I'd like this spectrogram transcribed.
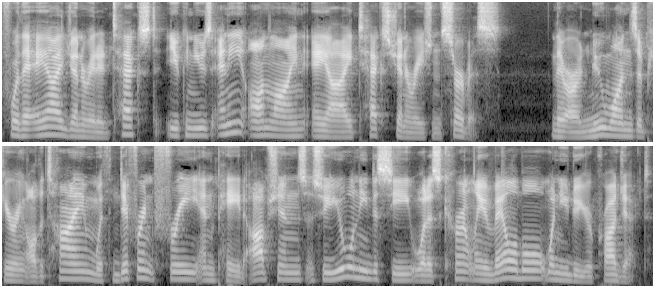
For the AI generated text, you can use any online AI text generation service. There are new ones appearing all the time with different free and paid options, so you will need to see what is currently available when you do your project.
